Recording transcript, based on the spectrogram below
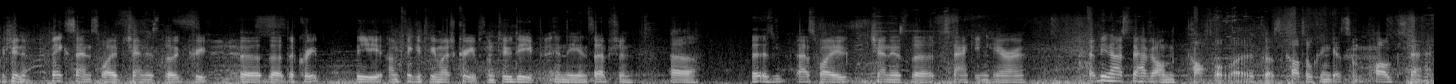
Which you know makes sense why Chen is the creep, the the, the creep. The I'm thinking too much creeps. I'm too deep in the Inception. Uh, That is- why Chen is the stacking hero. It'd be nice to have it on Kotl though, because Kotl can get some pog stacks.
